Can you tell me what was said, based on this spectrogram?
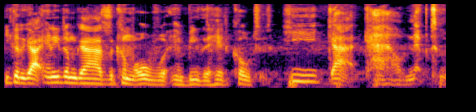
He could have got any of them guys to come over and be the head coaches. He got Kyle Neptune.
